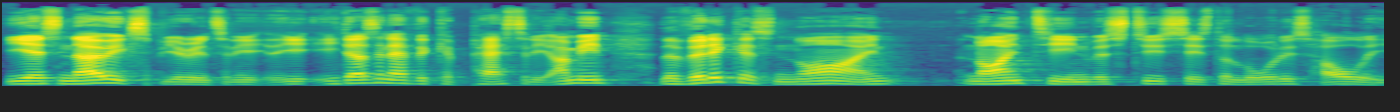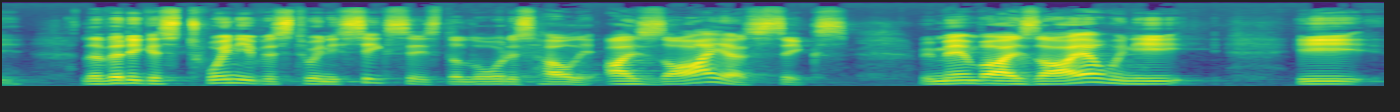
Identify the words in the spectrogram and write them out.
He has no experience in it. He doesn't have the capacity. I mean, Leviticus 9, 19, verse 2 says, The Lord is holy. Leviticus 20, verse 26 says, The Lord is holy. Isaiah 6. Remember Isaiah when he, he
